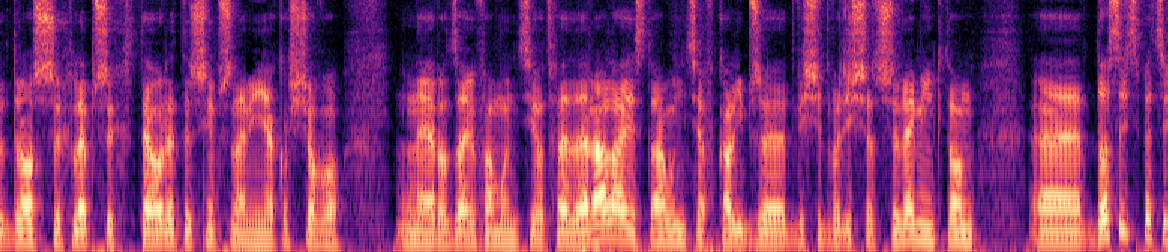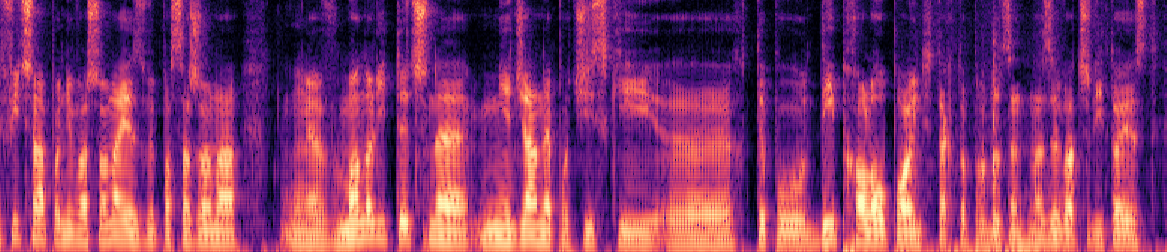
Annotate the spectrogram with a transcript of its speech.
y, droższych, lepszych, teoretycznie przynajmniej jakościowo rodzajów amunicji od Federala. Jest to amunicja w kalibrze 223 Remington, e, dosyć specyficzna, ponieważ ona jest wyposażona w monolityczne, miedziane pociski typu Deep Hollow Point, tak to producent nazywa, czyli to jest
